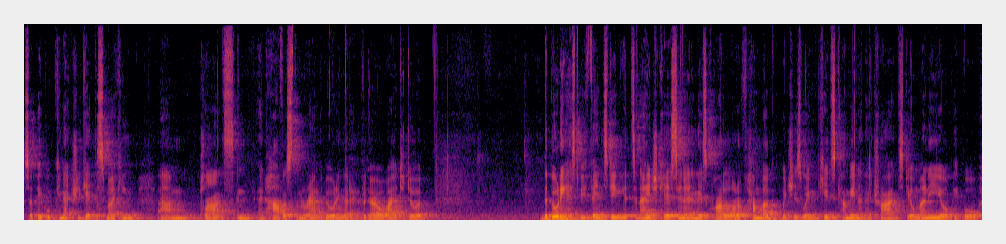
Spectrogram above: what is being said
so people can actually get the smoking um, plants and, and harvest them around the building. They don't have to go away to do it. The building has to be fenced in. It's an aged care centre and there's quite a lot of humbug, which is when kids come in and they try and steal money or people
